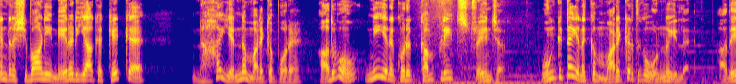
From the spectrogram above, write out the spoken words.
என்று சிவானி நேரடியாக கேட்க நான் என்ன மறைக்க போறேன்? அதுவும் நீ எனக்கு ஒரு கம்ப்ளீட் ஸ்ட்ரேஞ்சர் உங்ககிட்ட எனக்கு மறைக்கிறதுக்கு ஒன்றும் இல்லை. அதே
